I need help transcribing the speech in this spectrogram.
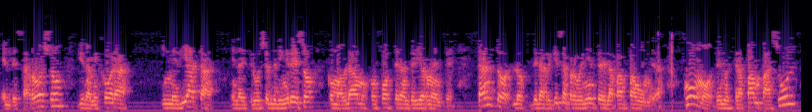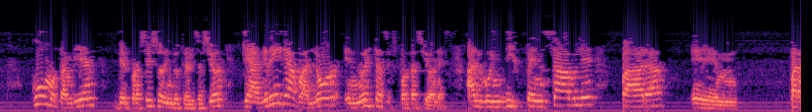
el desarrollo y una mejora inmediata en la distribución del ingreso, como hablábamos con Foster anteriormente. Tanto de la riqueza proveniente de la pampa húmeda, como de nuestra pampa azul, como también del proceso de industrialización que agrega valor en nuestras exportaciones, algo indispensable para, eh, para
